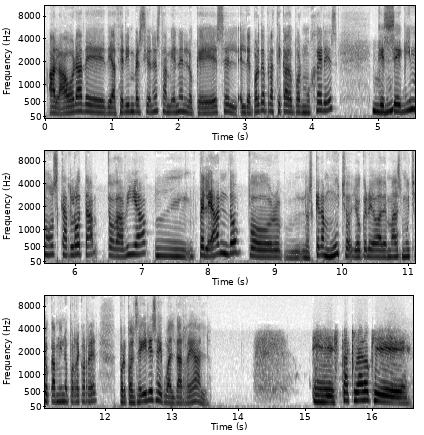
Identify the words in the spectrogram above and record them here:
a la hora de, hacer inversiones también en lo que es el deporte practicado por mujeres que seguimos, Carlota, todavía mm, peleando por, nos queda mucho, yo creo, además, mucho camino por recorrer, por conseguir esa igualdad real. Eh, está claro que,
